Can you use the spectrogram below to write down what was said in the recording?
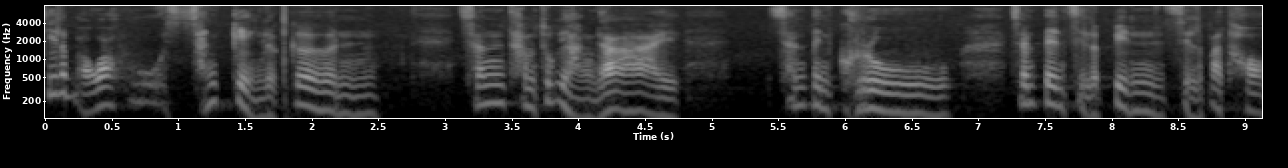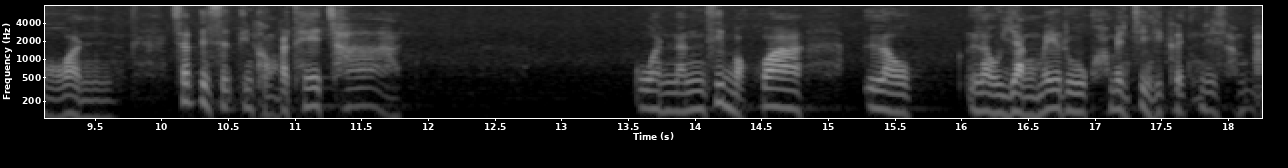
ที่เราบอกว่าโหฉันเก่งเหลือเกิน ฉันทำทุกอย่างได้ ฉันเป็นครู ฉันเป็นศิลปิน ศิลปธรฉันเป็นศิลปินของประเทศชาติ วันนั้นที่บอกว่าเราเรายังไม่รู้ความเป็นจริงที่เกิดขึ้นด้วยซ้ำไป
